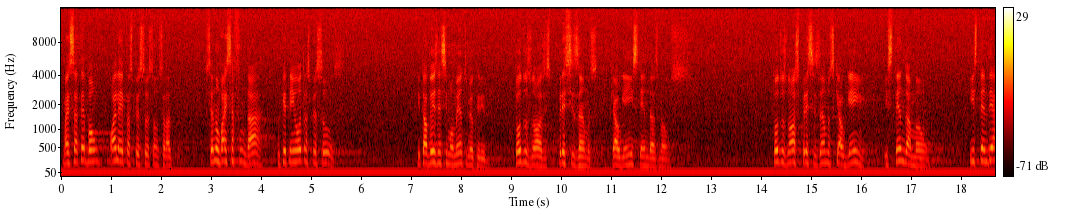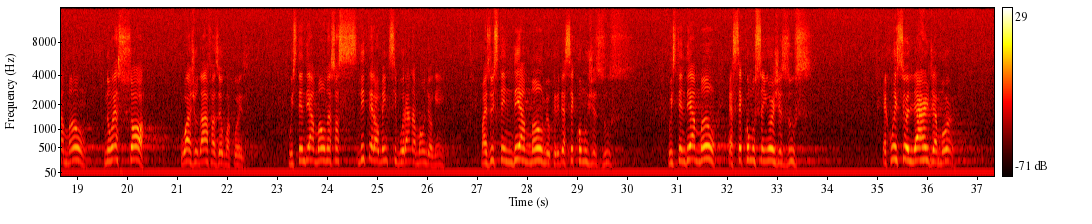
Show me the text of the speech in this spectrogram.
Mas isso é até bom. Olha aí para as pessoas que estão do seu lado. Você não vai se afundar, porque tem outras pessoas. E talvez nesse momento, meu querido, todos nós precisamos que alguém estenda as mãos Todos nós precisamos que alguém estenda a mão. E estender a mão não é só o ajudar a fazer alguma coisa. O estender a mão não é só literalmente segurar na mão de alguém. Mas o estender a mão, meu querido, é ser como Jesus. O estender a mão é ser como o Senhor Jesus. É com esse olhar de amor.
